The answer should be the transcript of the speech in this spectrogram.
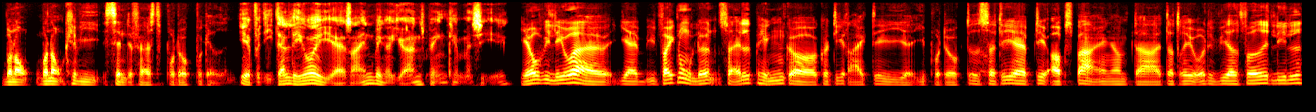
hvornår, hvornår kan vi sende det første produkt på gaden? Ja, fordi der lever I jeres egen penge og Jørgens penge, kan man sige. Ikke? Jo, vi lever, ja, vi får ikke nogen løn, så alle penge går, går direkte i, i produktet. Så det er, det er opsparinger, der, der driver det. Vi havde fået et lille,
